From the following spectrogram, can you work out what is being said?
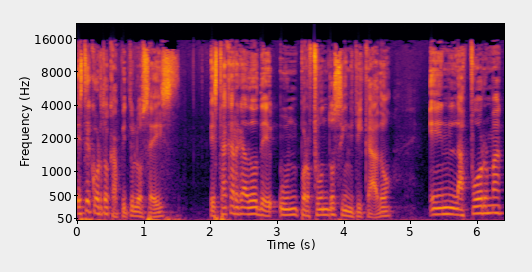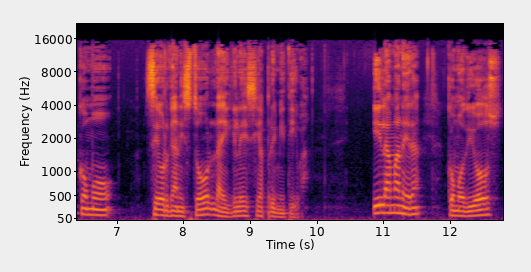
Este corto capítulo 6 está cargado de un profundo significado en la forma como se organizó la iglesia primitiva y la manera como Dios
